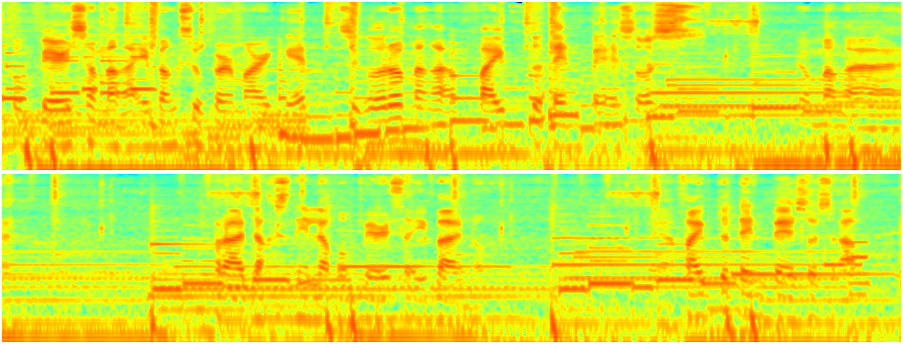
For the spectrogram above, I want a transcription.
compare sa mga ibang supermarket. Siguro mga 5 to 10 pesos yung mga products nila compare sa iba, no? Kaya 5 to 10 pesos up.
